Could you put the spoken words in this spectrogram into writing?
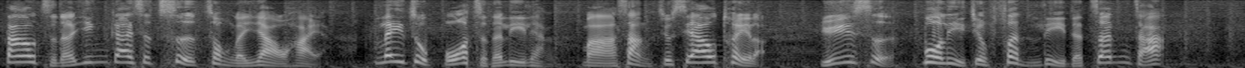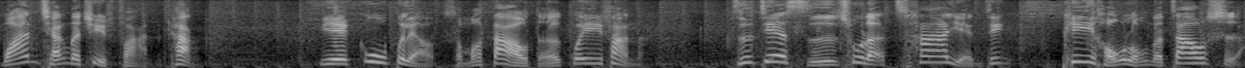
刀子呢，应该是刺中了要害啊，勒住脖子的力量马上就消退了，于是茉莉就奋力的挣扎，顽强的去反抗。也顾不了什么道德规范了，直接使出了擦眼睛、劈喉咙的招式啊！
